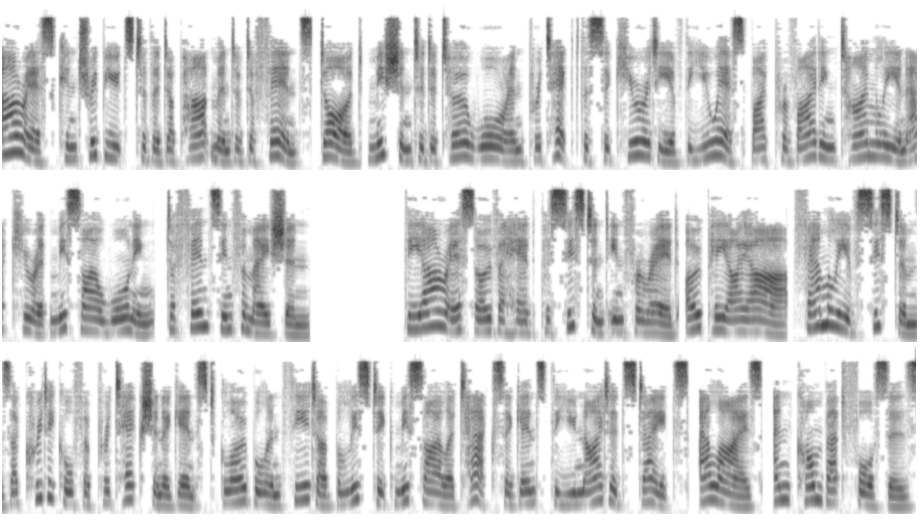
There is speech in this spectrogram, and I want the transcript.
RS contributes to the Department of Defense mission to deter war and protect the security of the U.S. by providing timely and accurate missile warning, defense information. The RS Overhead Persistent Infrared family of systems are critical for protection against global and theater ballistic missile attacks against the United States, allies, and combat forces.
